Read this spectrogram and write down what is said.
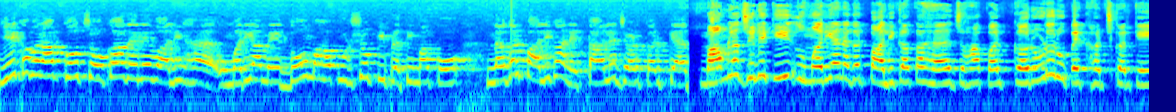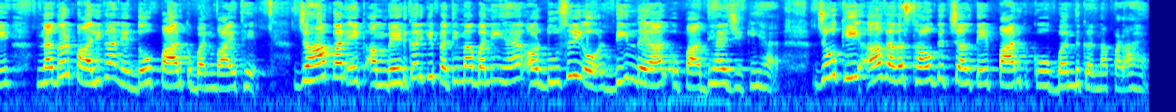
ये खबर आपको चौंका देने वाली है। उमरिया में दो महापुरुषों की प्रतिमा को नगर पालिका ने ताले जड़कर कैद मामला ज़िले की उमरिया नगर पालिका का है, जहाँ पर करोड़ों रुपए खर्च करके नगर पालिका ने दो पार्क बनवाए थे। जहाँ पर एक अंबेडकर की प्रतिमा बनी है और दूसरी ओर दीनदयाल उपाध्याय जी की है, जो कि अव्यवस्थाओं के चलते पार्क को बंद करना पड़ा है।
